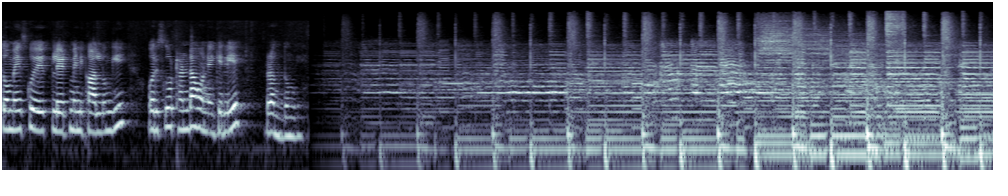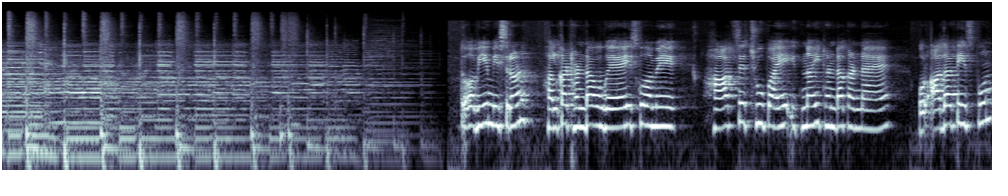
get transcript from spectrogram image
तो मैं इसको एक प्लेट में निकाल लूँगी और इसको ठंडा होने के लिए रख दूँगी। तो अब ये मिश्रण हल्का ठंडा हो गया है। इसको हमें हाथ से छू पाए, इतना ही ठंडा करना है और आधा टीस्पून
